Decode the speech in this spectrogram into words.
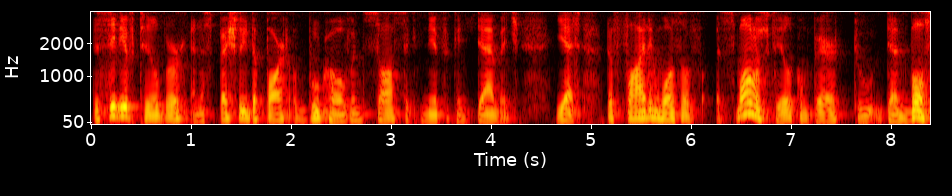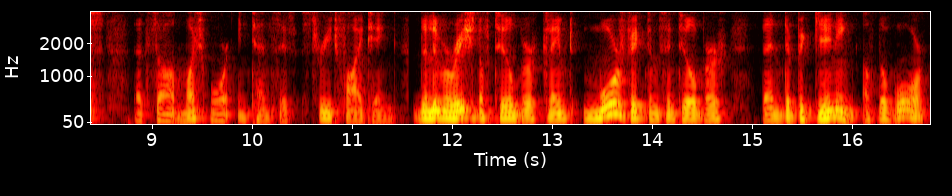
The city of Tilburg and especially the part of Broekhoven saw significant damage, yet the fighting was of a smaller scale compared to Den Bosch that saw much more intensive street fighting. The liberation of Tilburg claimed more victims in Tilburg than the beginning of the war.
